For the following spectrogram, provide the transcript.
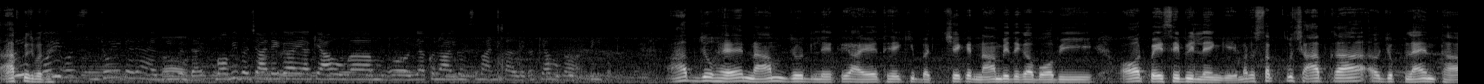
आप कुछ बताइए। बॉबी बचा लेगा या क्या होगा या कुणाल घर से बाहर निकाल देगा क्या होगा? नहीं पता। आप जो है नाम जो लेके आए थे कि बच्चे के नाम भी देगा बॉबी और पैसे भी लेंगे मतलब सब कुछ आपका जो प्लान था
